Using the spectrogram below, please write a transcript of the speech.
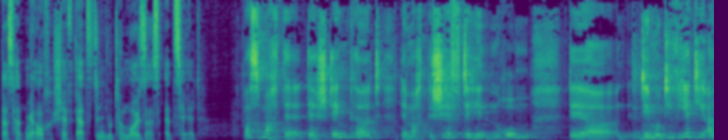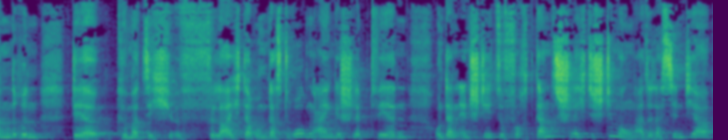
Das hat mir auch Chefärztin Jutta Meusers erzählt. Was macht der? Der stänkert, der macht Geschäfte hintenrum, der demotiviert die anderen, der kümmert sich vielleicht darum, dass Drogen eingeschleppt werden und dann entsteht sofort ganz schlechte Stimmung. Also das sind ja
